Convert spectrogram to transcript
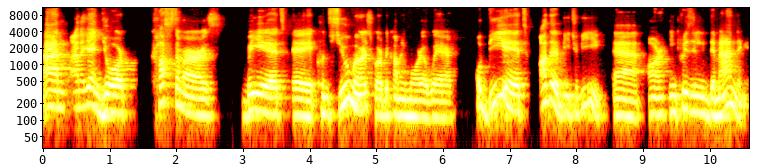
And, and again, your customers, be it a consumers who are becoming more aware, or be it other B2B uh, are increasingly demanding it.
